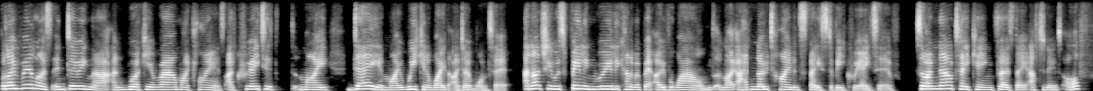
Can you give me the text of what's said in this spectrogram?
But I realized in doing that and working around my clients, I've created my day and my week in a way that I don't want it. And actually was feeling really kind of a bit overwhelmed and like I had no time and space to be creative. So I'm now taking Thursday afternoons off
